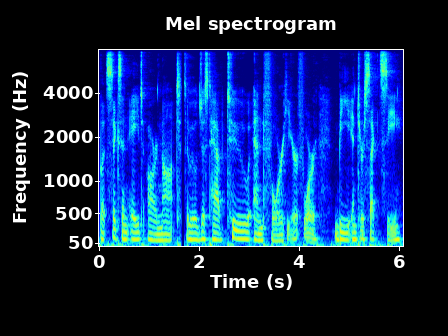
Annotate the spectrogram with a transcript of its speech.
but 6 and 8 are not. So we'll just have 2 and 4 here for B intersect C.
